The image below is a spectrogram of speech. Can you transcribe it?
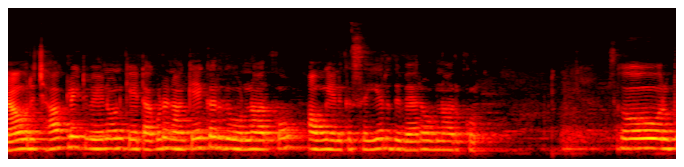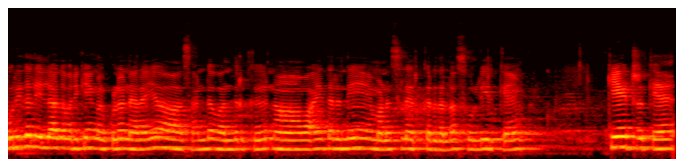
நான் ஒரு சாக்லேட் வேணும்னு கேட்டால் கூட நான் கேட்குறது ஒன்றா இருக்கும். அவங்க எனக்கு செய்கிறது வேறு ஒன்றா இருக்கும். ஸோ ஒரு புரிதல் இல்லாத வரைக்கும் எங்களுக்குள்ளே நிறையா சண்டை வந்திருக்கு. நான் வாய் திறந்தே என் மனசில் இருக்கிறதெல்லாம் சொல்லியிருக்கேன். கேட்டிருக்கேன்.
